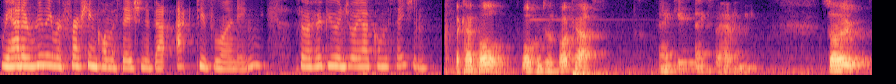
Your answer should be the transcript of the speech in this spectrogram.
We had a really refreshing conversation about active learning, so I hope you enjoy our conversation. Okay, Paul, welcome to the podcast. Thank you. Thanks for having me. So,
